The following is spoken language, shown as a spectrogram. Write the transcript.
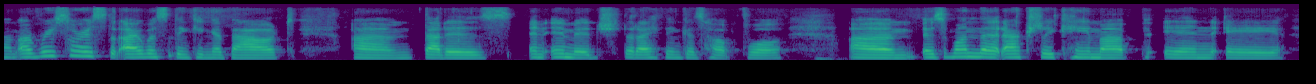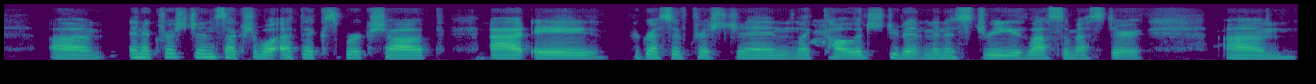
Um, a resource that I was thinking about um, that is an image that I think is helpful um, is one that actually came up in a um, in a Christian sexual ethics workshop at a progressive Christian like college student ministry last semester um,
